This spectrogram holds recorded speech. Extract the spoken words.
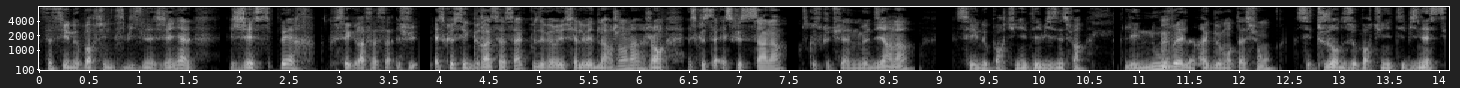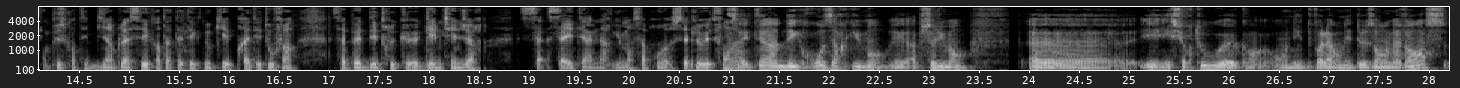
ça c'est une opportunité business géniale. J'espère que c'est grâce à ça. Est-ce que c'est grâce à ça que vous avez réussi à lever de l'argent là? Genre, est-ce que ça, est-ce que ça là, parce que ce que tu viens de me dire là, c'est une opportunité business. Enfin, les nouvelles réglementations, c'est toujours des opportunités business. En plus, quand tu es bien placé, quand tu as ta techno qui est prête et tout, enfin, ça peut être des trucs euh, game changer. Ça, a été un argument, ça, pour cette levée de fonds là? Ça a été un des gros arguments, absolument. Euh, et, surtout, euh, quand on est voilà, on est deux ans en avance,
